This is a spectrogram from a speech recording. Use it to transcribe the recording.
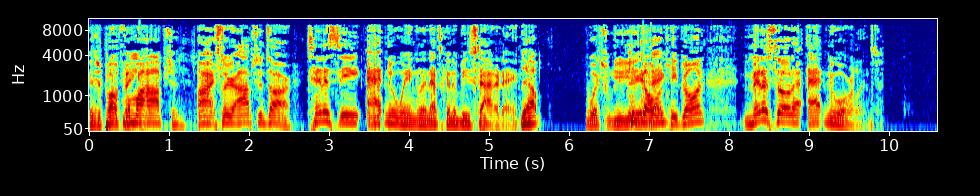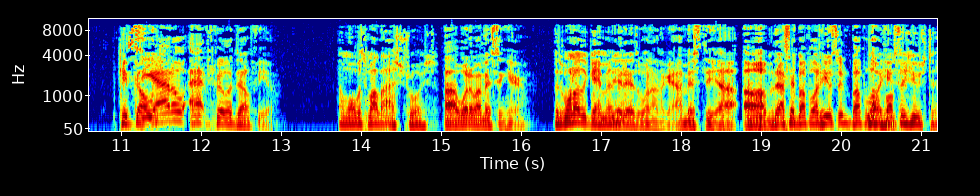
Is your pump What faking. my options? All right, so your options are Tennessee at New England. That's going to be Saturday. Yep. Which you, you Keep going. keep going. Minnesota at New Orleans. Keep going. Seattle at Philadelphia. And what was my last choice? Uh, what am I missing here? There's one other game, isn't It there? is one other game. I missed the. Uh, uh, did I say Buffalo Houston? Buffalo No, Houston. Buffalo, Houston.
